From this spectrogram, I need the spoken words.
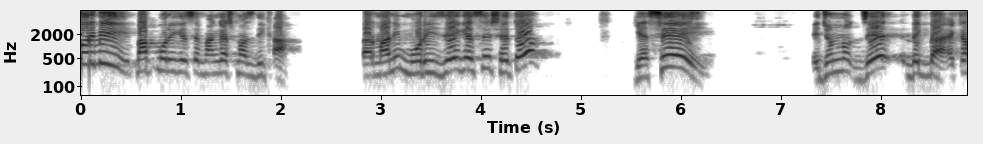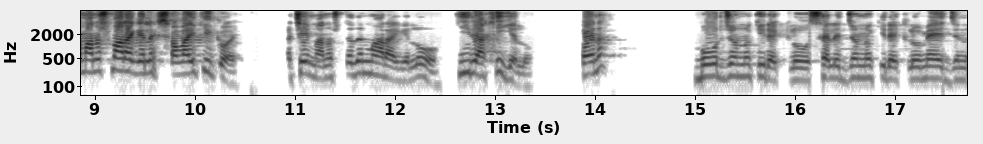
করবি? বাপ মরে গেছে, ফাঙ্গাস মাছ দি খা। তার মানে মরি যে গেছে, সে তো গেছে এই জন্য যে দেখবা, একটা মানুষ মারা গেলে সবাই কি কয়? আচ্ছা এই মানুষটা মারা গেল, কি রাখি গেল? কয় না? বউর জন্য কি রাখল, ছেলের জন্য কি রাখল, মেয়ের জন্য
